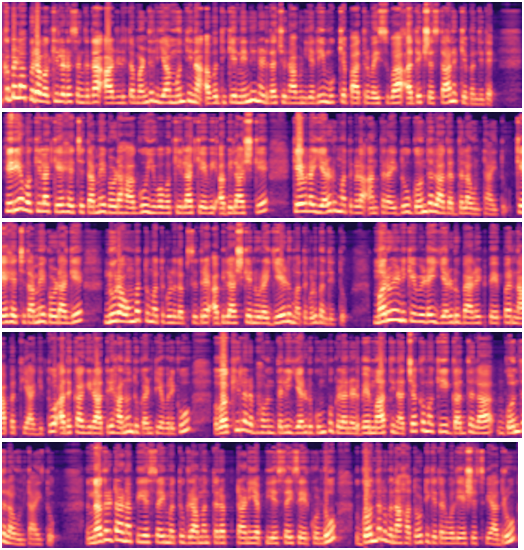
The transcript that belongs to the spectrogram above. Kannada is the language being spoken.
ಚಿಕ್ಕಬಳ್ಳಾಪುರ ವಕೀಲರ ಸಂಘದ ಆಡಳಿತ ಮಂಡಳಿಯ ಮುಂದಿನ ಅವಧಿಗೆ ನಿನ್ನೆ ನಡೆದ ಚುನಾವಣೆಯಲ್ಲಿ ಮುಖ್ಯ ಪಾತ್ರ ವಹಿಸುವ ಅಧ್ಯಕ್ಷ ಸ್ಥಾನಕ್ಕೆ ಬಂದಿದೆ. ಹಿರಿಯ ವಕೀಲ ಕೆಎಚ್ ತಮ್ಮೇಗೌಡ ಹಾಗೂ ಯುವ ವಕೀಲ ಕೆವಿ ಅಭಿಲಾಷ್ಗೆ ಕೇವಲ ಎರಡು ಮತಗಳ ಅಂತರ ಇದ್ದು ಗೊಂದಲ ಗದ್ದಲ ಉಂಟಾಯಿತು. ಕೆಎಚ್ ತಮ್ಮೇಗೌಡಗೆ ನೂರ ಒಂಬತ್ತು ಮತಗಳು ಲಭಿಸಿದರೆ ಅಭಿಲಾಷ್ಗೆ ನೂರ ಏಳು ಮತಗಳು ಬಂದಿತ್ತು. ಮರು ಎಣಿಕೆ ವೇಳೆ ಎರಡು ಬ್ಯಾಲೆಟ್ ಪೇಪರ್ ನಾಪತ್ತೆಯಾಗಿತ್ತು. ಅದಕ್ಕಾಗಿ ರಾತ್ರಿ ಹನ್ನೊಂದು ಗಂಟೆಯವರೆಗೂ ವಕೀಲರ ಭವನದಲ್ಲಿ ಎರಡು ಗುಂಪುಗಳ ನಡುವೆ ಮಾತಿನ ಚಕಮಕಿ, ಗದ್ದಲ, ಗೊಂದಲ ಉಂಟಾಯಿತು. ನಗರ ಠಾಣಾ ಪಿಎಸ್ಐ ಮತ್ತು ಗ್ರಾಮಾಂತರ ಠಾಣೆಯ ಪಿಎಸ್ಐ ಸೇರಿಕೊಂಡು ಗೊಂದಲವನ್ನು ಹತೋಟಿಗೆ ತರುವಲ್ಲಿ ಯಶಸ್ವಿಯಾದರು.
